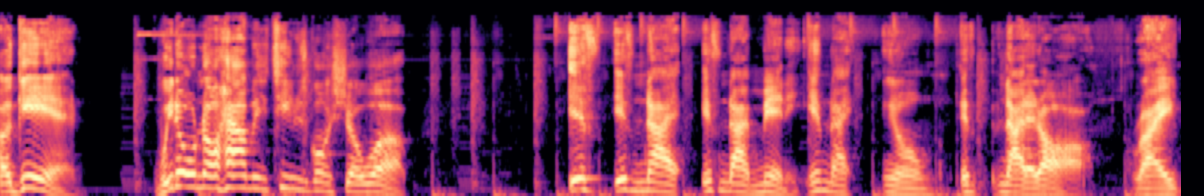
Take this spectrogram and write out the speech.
again, we don't know how many teams are going to show up. If if not if not many, if not you know if not at all, right?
